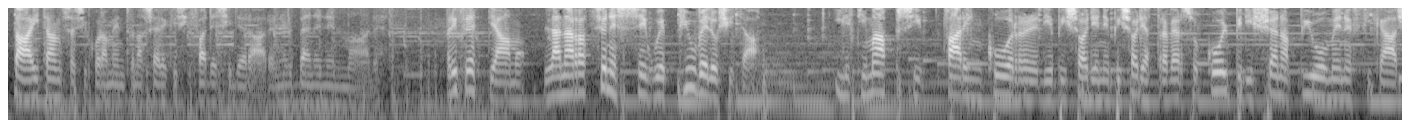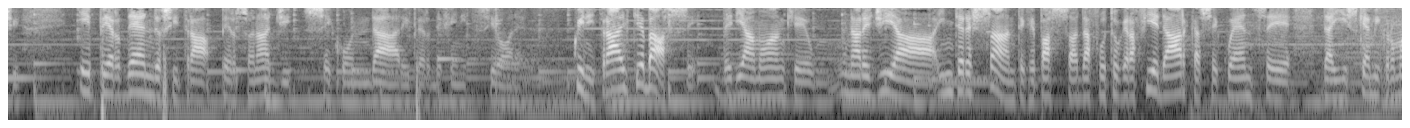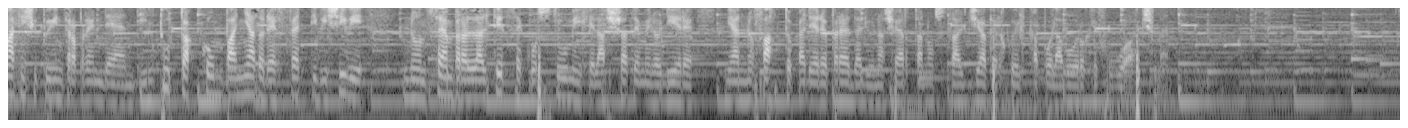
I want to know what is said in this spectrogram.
Titans è sicuramente una serie che si fa desiderare nel bene e nel male Riflettiamo, la narrazione segue più velocità. Il team up si fa rincorrere di episodio in episodio attraverso colpi di scena più o meno efficaci e perdendosi tra personaggi secondari per definizione. Quindi tra alti e bassi vediamo anche una regia interessante che passa da fotografie d'arc a sequenze dagli schemi cromatici più intraprendenti, il tutto accompagnato da effetti visivi non sempre all'altezza e costumi che, lasciatemelo dire, mi hanno fatto cadere preda di una certa nostalgia per quel capolavoro che fu Watchmen.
